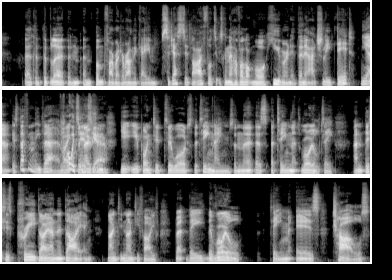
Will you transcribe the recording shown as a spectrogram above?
uh, the the blurb and, and bump I read around the game suggested. Like I thought it was going to have a lot more humor in it than it actually did. Yeah, it's definitely there. Like Oh, it the is, notion yeah. you you pointed towards the team names, and the, there's a team that's royalty, and this is pre Diana dying, 1995. But the the royal team is Charles,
